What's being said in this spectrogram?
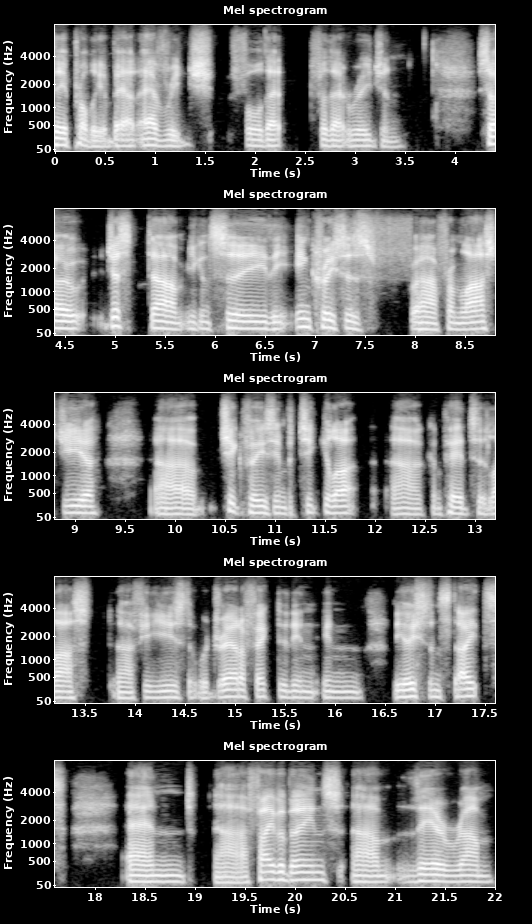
they're probably about average for that for that region. So just um, you can see the increases uh, from last year, uh, chickpeas in particular, uh, compared to last a few years that were drought affected in, in the eastern states. And uh, fava beans, um, they're, um,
